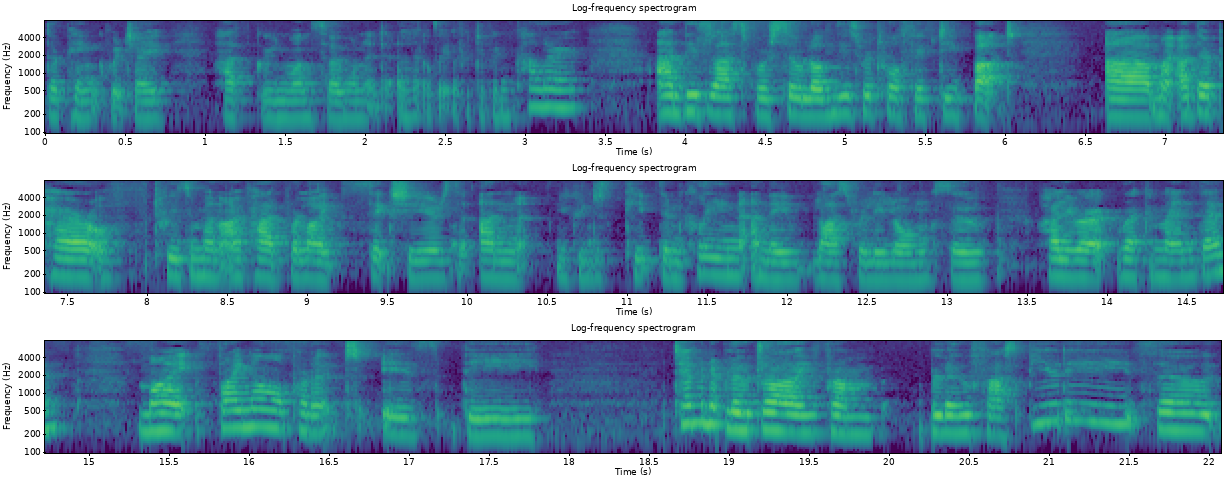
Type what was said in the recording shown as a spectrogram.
they're pink, which I have green ones, so I wanted a little bit of a different colour and these last for so long. These were twelve fifty, but uh, my other pair of Tweezerman I've had for like six years, and you can just keep them clean and they last really long. So highly re recommend them. My final product is the 10 minute blow dry from Blow Fast Beauty. So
